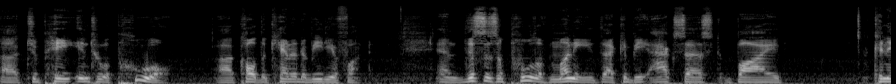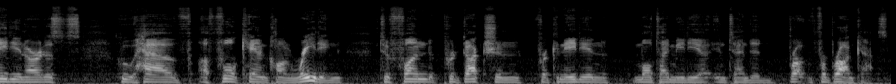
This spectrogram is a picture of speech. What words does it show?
uh, to pay into a pool uh, called the Canada Media Fund, and this is a pool of money that can be accessed by Canadian artists who have a full CanCon rating to fund production for Canadian multimedia intended for broadcast.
